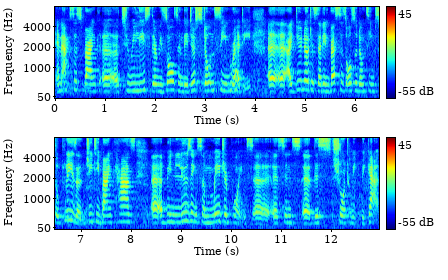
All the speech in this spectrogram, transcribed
and Access Bank uh, uh, to release their results and they just don't seem ready. Uh, uh I do notice that investors also don't seem so pleased. GT Bank has uh, been losing some major points since this short week began.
